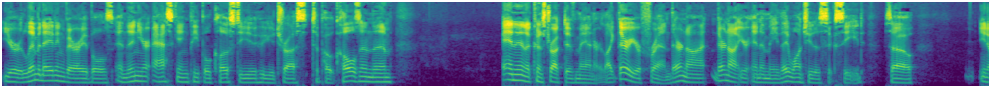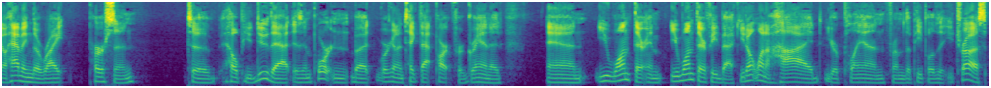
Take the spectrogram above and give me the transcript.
you're eliminating variables and then you're asking people close to you who you trust to poke holes in them and in a constructive manner. Like they're your friend. They're not they're not your enemy. They want you to succeed. So you know having the right person to help you do that is important but we're going to take that part for granted. And you want their you want their feedback. You don't want to hide your plan from the people that you trust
